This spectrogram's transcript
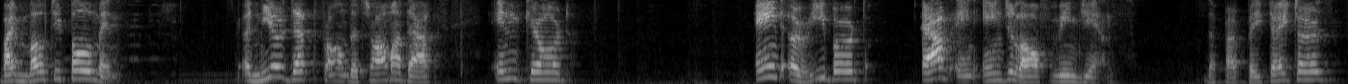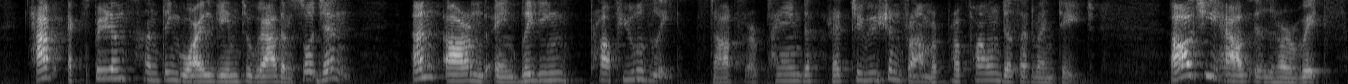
by multiple men, a near death from the trauma that's incurred, and a rebirth as an angel of vengeance. The perpetrators have experienced hunting wild game together, so Jen, unarmed and bleeding profusely, starts her planned retribution from a profound disadvantage. All she has is her wits,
